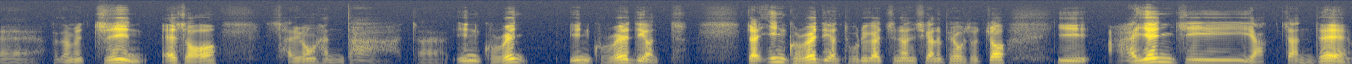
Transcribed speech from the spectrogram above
예, 그 다음에 gene에서 사용한다. 자, ingredient, ingredient. 자, ingredient 우리가 지난 시간에 배웠었죠. 이 ing 약자인데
